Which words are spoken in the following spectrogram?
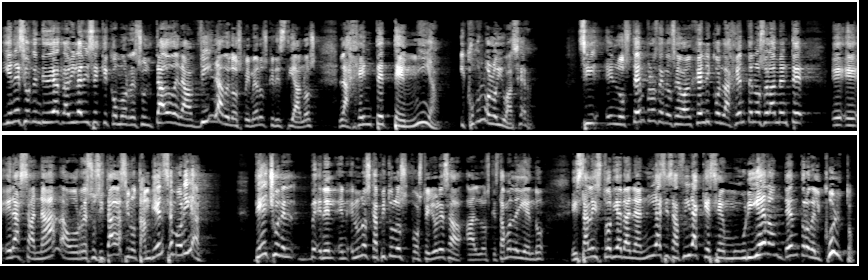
Y en ese orden de ideas, la Biblia dice que como resultado de la vida de los primeros cristianos, la gente temía. ¿Y cómo no lo iba a hacer? Si en los templos de los evangélicos la gente no solamente eh, era sanada o resucitada, sino también se moría. De hecho, en, unos capítulos posteriores a, los que estamos leyendo, está la historia de Ananías y Zafira que se murieron dentro del culto.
